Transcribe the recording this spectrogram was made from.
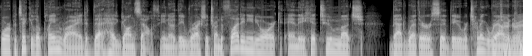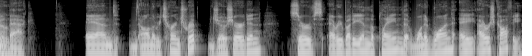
for a particular plane ride that had gone south. You know, they were actually trying to fly to New York, and they hit too much bad weather, so they were turning around and coming around. back. And on the return trip, Joe Sheridan serves everybody in the plane that wanted one a Irish coffee.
